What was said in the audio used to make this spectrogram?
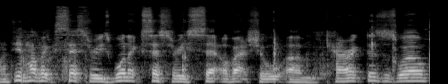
I did have accessories, one accessory set of actual um, characters as well.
